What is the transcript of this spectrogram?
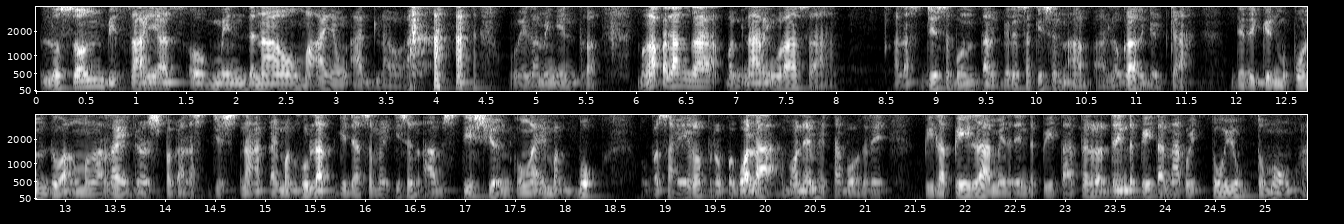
Luzon, Visayas ug Mindanao maayong adlaw. Way laming intro. Mga palangga, pag naring orasa, alas 10 sa buntag dire sa Quezon Ab, ah, lugar gyud ka. Dire gyud mo pondo ang mga riders pag alas 10 na kay maghulat gid sa may Quezon Ab station kung ay mag-book og pasahero pero pag wala mo na mahitabo dire pila-pila may rin napita. Pero rin napita na ako'y tuyog tumong.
